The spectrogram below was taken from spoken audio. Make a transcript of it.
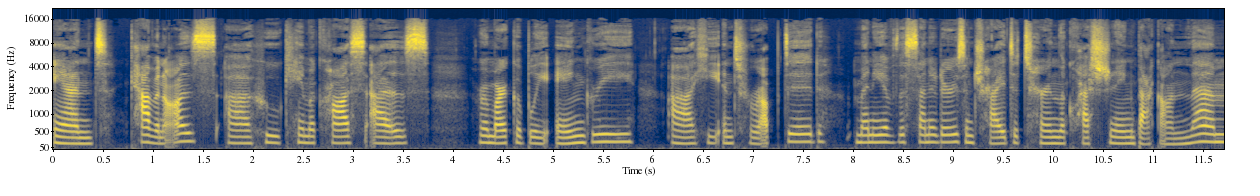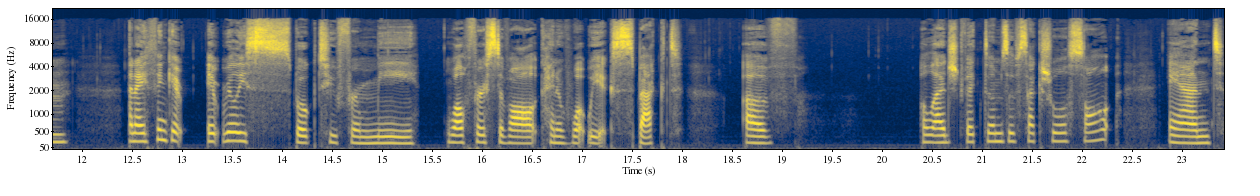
and Kavanaugh's, uh, who came across as remarkably angry. Uh, he interrupted many of the senators and tried to turn the questioning back on them. And I think it, it really spoke to, for me, well, first of all, kind of what we expect of alleged victims of sexual assault and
